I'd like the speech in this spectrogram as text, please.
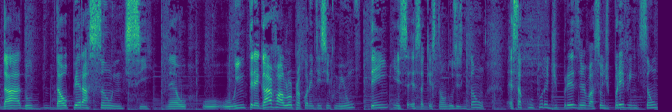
da, do, da operação em si. Né? O, o, o entregar valor para 45001 tem esse, essa questão dos riscos. Então, essa cultura de preservação, de prevenção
